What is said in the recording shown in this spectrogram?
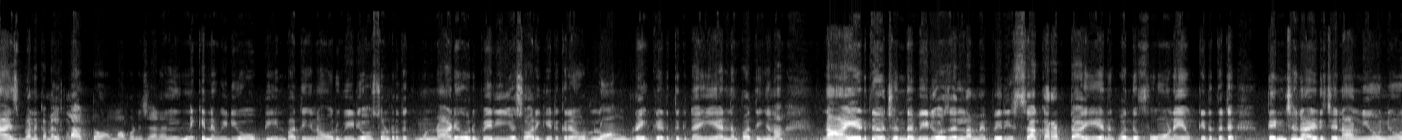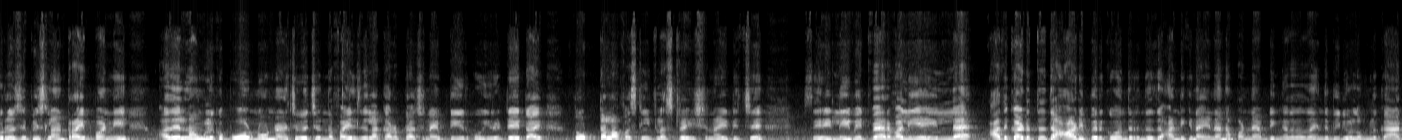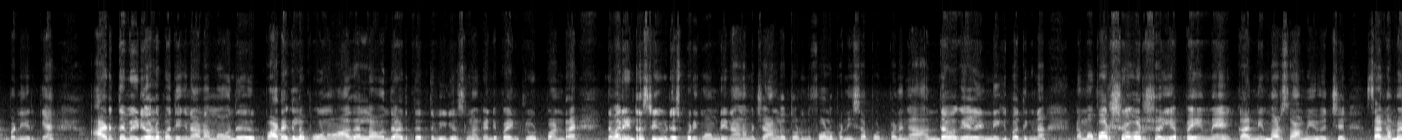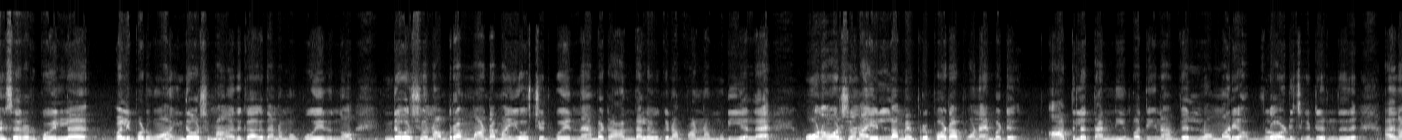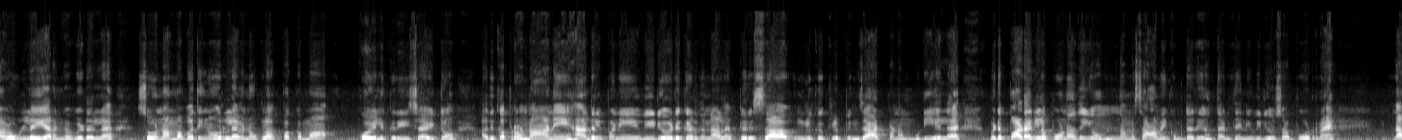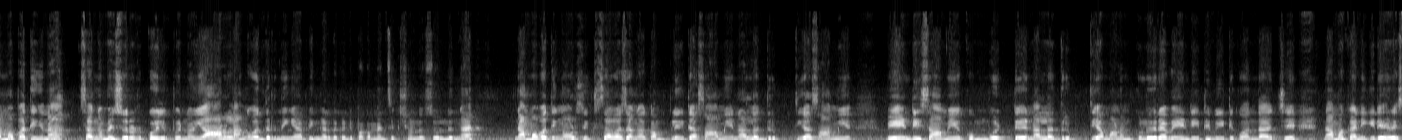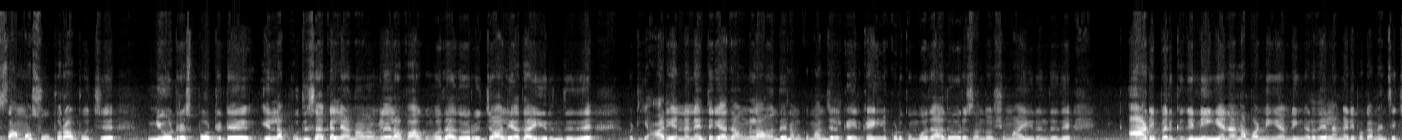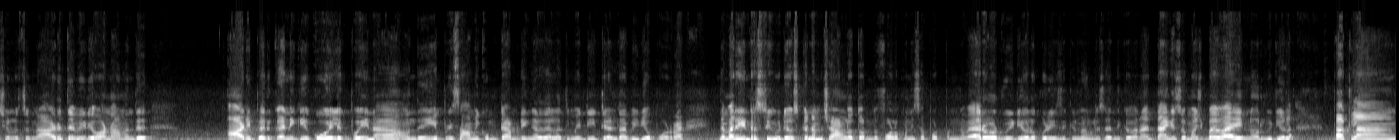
guys வணக்கம். Welcome back to அம்மா பொண்ணு சேனல் இன்னைக்கு என்ன வீடியோ அப்படின்னு பார்த்தீங்கன்னா ஒரு வீடியோ சொல்கிறதுக்கு முன்னாடி ஒரு பெரிய சாரி கேட்டுக்கிறேன். ஒரு லாங் பிரேக் எடுத்துக்கிட்டேன். ஏன்னு பார்த்தீங்கன்னா நான் எடுத்து வச்சிருந்த வீடியோஸ் எல்லாமே பெருசாக கரப்ட் ஆகி எனக்கு வந்து ஃபோனே கிட்டத்தட்ட டென்ஷன் ஆகிடுச்சு நான் நியூ நியூ ரெசிபிஸ்லாம் ட்ரை பண்ணி அதெல்லாம் உங்களுக்கு போடணும்னு நினச்சி வச்சுருந்த ஃபைல்ஸ் எல்லாம் கரப்ட் ஆச்சுன்னா எப்படி இருக்கும்? இரிட்டேட் ஆகி டோட்டலாக ஃபஸ்ட்டில் ஃப்ளஸ்ட்ரேஷன் ஆகிடுச்சு சரி லீவ் இட் வேறு வழியே இல்லை. அதுக்கு அடுத்தது ஆடிப்பெருக்கு வந்திருந்தது. அன்றைக்கி நான் என்னென்ன பண்ணேன் அப்படிங்கிறத தான் இந்த வீடியோவில் உங்களுக்கு ஆட் பண்ணியிருக்கேன். அடுத்த வீடியோவில் பார்த்தீங்கன்னா நம்ம வந்து படகுல போனோம். அதெல்லாம் வந்து அடுத்தடுத்த வீடியோஸில் நான் கண்டிப்பாக இன்க்ளூட் பண்ணுறேன் இந்த மாதிரி இன்ட்ரெஸ்டிங் வீடியோஸ் பிடிக்கும் அப்படின்னா நம்ம சேனலை தொடர்ந்து ஃபாலோ பண்ணி சப்போர்ட் பண்ணுங்கள் அந்த வகையில் இன்றைக்கி பார்த்தீங்கன்னா நம்ம வருஷம் வருஷம் எப்பயுமே கன்னிமார் சாமி வச்சு சங்கமேஸ்வரர் கோயிலில் வழிபடுவோம். இந்த வருஷமாக அதுக்காக தான் நம்ம போயிருந்தோம். இந்த வருஷம் நான் பிரம்மாண்டமாக யோசிச்சுட்டு போயிருந்தேன். பட் அந்த அளவுக்கு நான் பண்ண முடியலை. போன வருஷம் நான் எல்லாமே ப்ரிப்பேர்டாக போனேன். பட் ஆற்றுல தண்ணி பார்த்தீங்கன்னா வெள்ளம் மாதிரி அவ்வளோ அடிச்சுக்கிட்டு இருந்தது. அதனால் உள்ளே இறங்க விடலை. ஸோ நம்ம பார்த்திங்கன்னா ஒரு லெவன் ஓ கிளாக் பக்கமாக கோயிலுக்கு ரீச் ஆகிட்டோம் அதுக்கப்புறம் நானே ஹேண்டில் பண்ணி வீடியோ எடுக்கிறதுனால பெருசாக உங்களுக்கு கிளிப்பிங்ஸ் ஆட் பண்ண முடியலை. பட் படகுல போனதையும் நம்ம சாமி கும்பிட்டதையும் தனித்தனி வீடியோஸாக போடுறேன். நம்ம பார்த்தீங்கன்னா சங்கமேஸ்வரர் கோயிலுக்கு போயிருந்தோம். யாரெல்லாம் அங்கே வந்திருந்தீங்க அப்படிங்கிறத கண்டிப்பாக கமெண்ட் செக்ஷனில் சொல்லுங்கள் நம்ம பார்த்திங்கன்னா ஒரு சிக்ஸ் ஹவர்ஸ் அங்கே கம்ப்ளீட்டாக சாமியை நல்லா திருப்தியாக சாமியை வேண்டி சாமியை கும்பிட்டு நல்லா திருப்தியாக மனம் குளிர வேண்டிட்டு வீட்டுக்கு வந்தாச்சு. நமக்கு அன்றைக்கிட்டே செம சூப்பராக போச்சு. நியூ ட்ரெஸ் போட்டுட்டு எல்லாம் புதுசாக கல்யாணம் ஆனவங்களெல்லாம் பார்க்கும்போது அது ஒரு ஜாலியாக தான் இருந்தது. பட் யார் என்னன்னே தெரியாது. அவங்களாம் வந்து நமக்கு மஞ்சள் கயிறு கையில் கொடுக்கும்போது அது ஒரு சந்தோஷமாக இருந்தது. ஆடிப்பெருக்குக்கு நீங்கள் என்னென்ன பண்ணீங்க அப்படிங்கிறதையெல்லாம் கண்டிப்பாக கமெண்ட் செக்ஷனில் சொல்லுங்கள் அடுத்த வீடியோவை நான் வந்து ஆடிப்பெருக்கு அன்னைக்கு கோயிலுக்கு போய் நான் வந்து எப்படி சாமி கும்பிட்டேன் அப்படிங்கிறது எல்லாத்தையுமே டீட்டெயில்டாக வீடியோ போடுறேன். இந்த மாதிரி இன்ட்ரெஸ்டிங் வீடியோஸ்க்கு நம்ம சேனலில் தொடர்ந்து ஃபாலோ பண்ணி சப்போர்ட் பண்ணுங்கள் வேறு ஒரு வீடியோவில் கூடிய சீக்கிரமே உங்களை சந்திக்க வரேன். Thank you so much bye bye இன்னொரு வீடியோவில் பார்க்கலாம்.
